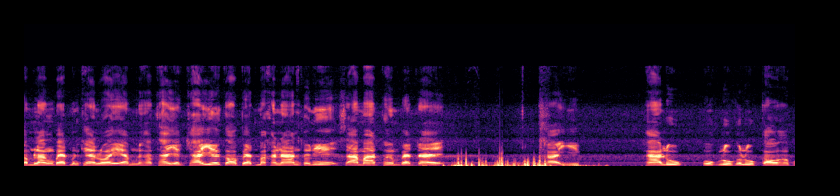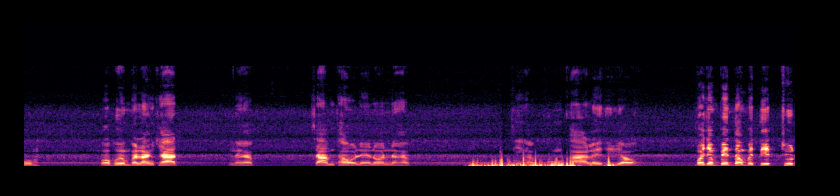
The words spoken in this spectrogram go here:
กำลังแบตมันแค่ร้อยแอมป์นะครับถ้าอยากใช้เยอะก็เอาแบตมาขนานตัวนี้สามารถเพิ่มแบตได้ขายอีก5ลูก6ลูกก็ลูกเก่าครับผมก็เพิ่มพลังชาร์จนะครับสามเท่าแน่นอนนะครับนี่ครับคุ้มค่าเลยทีเดียวไม่จำเป็นต้องไปติดชุด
